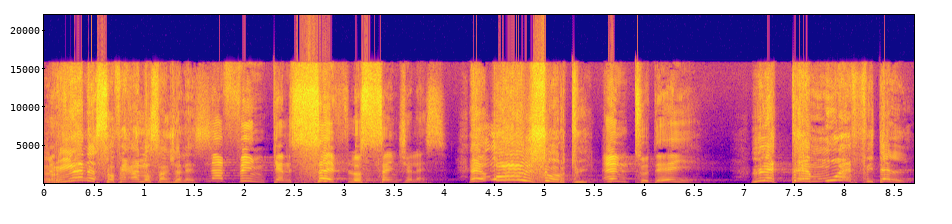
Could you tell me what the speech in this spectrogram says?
Rien ne sauvera Los Angeles. Nothing can save Los Angeles. Et aujourd'hui, And today, le témoin fidèle,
